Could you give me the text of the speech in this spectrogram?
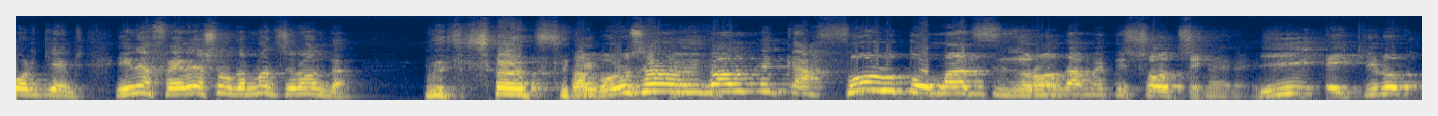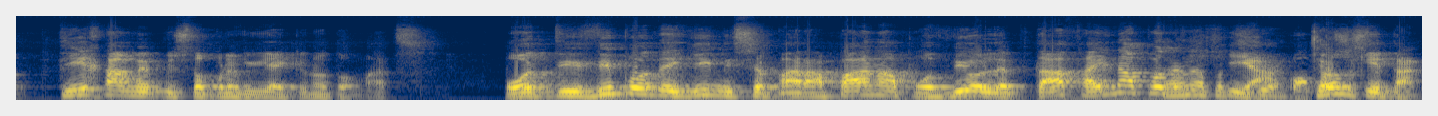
World Games ή να αφαιρέσουν από το μάτι της Ρόντα. Με τη Σότσι. Θα μπορούσαν να μην βάλουν καθόλου το μάτς της Ρόντα με τη Σότσι. Ναι, ναι. Ή εκείνο, το- τι είχαμε πει στο preview για εκείνο το μάτς. Οτιδήποτε γίνει σε παραπάνω από δύο λεπτά θα είναι αποτυχία. αποτυχία. Και Όπως όντως. και ήταν.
